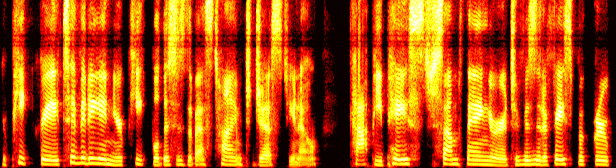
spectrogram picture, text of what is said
your peak creativity and your peak well this is the best time to just, you know, copy paste something or to visit a Facebook group.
